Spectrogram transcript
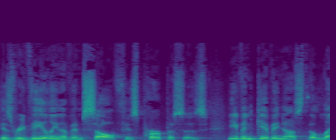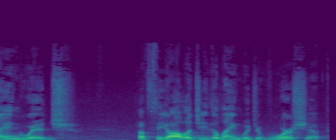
his revealing of himself, his purposes, even giving us the language of theology, the language of worship,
